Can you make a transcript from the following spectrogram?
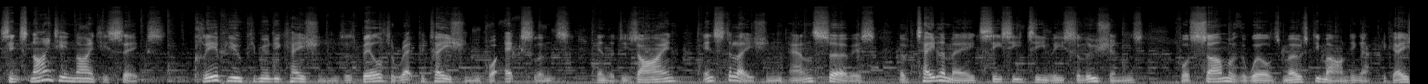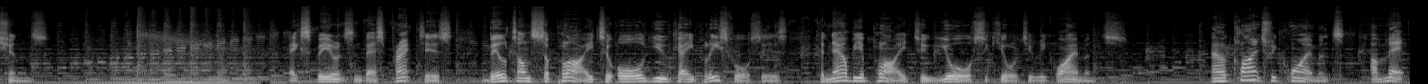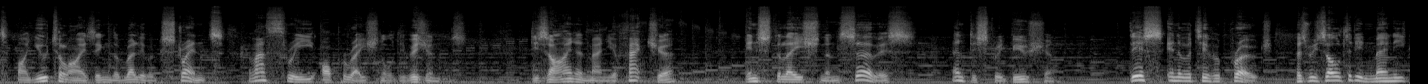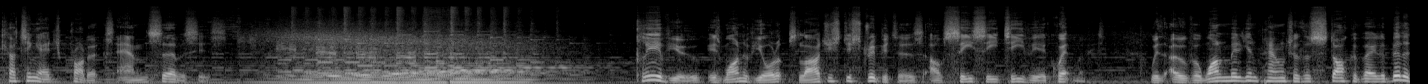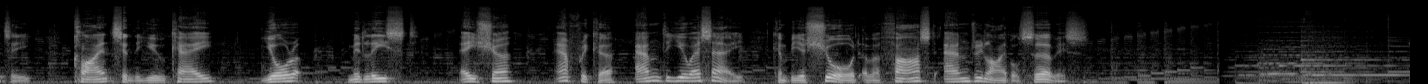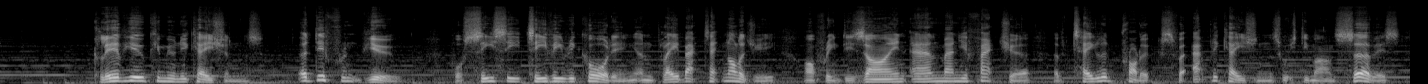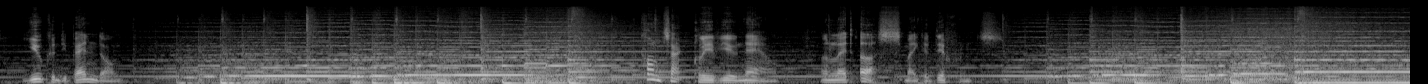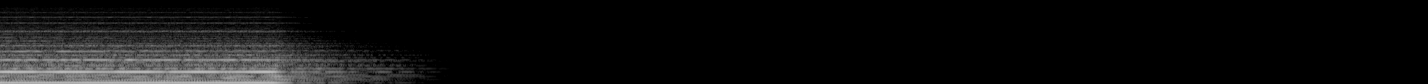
Since 1996, Clearview Communications has built a reputation for excellence in the design, installation and service of tailor-made CCTV solutions for some of the world's most demanding applications. Experience and best practice built on supply to all UK police forces can now be applied to your security requirements. Our clients' requirements are met by utilising the relevant strengths of our three operational divisions, design and manufacture, installation and service, and distribution. This innovative approach has resulted in many cutting-edge products and services. Clearview is one of Europe's largest distributors of CCTV equipment. With over £1 million of stock availability, clients in the UK, Europe, Middle East, Asia, Africa and the USA can be assured of a fast and reliable service. Clearview Communications, a different view for CCTV recording and playback technology offering design and manufacture of tailored products for applications which demand service you can depend on. Contact Clearview now and let us make a difference.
